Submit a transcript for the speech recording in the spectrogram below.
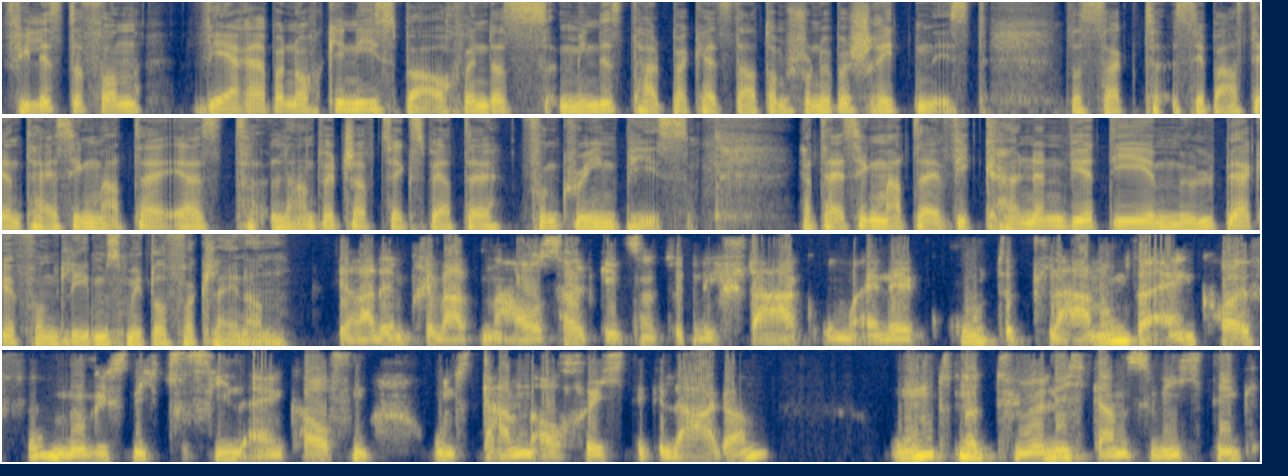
Vieles davon wäre aber noch genießbar, auch wenn das Mindesthaltbarkeitsdatum schon überschritten ist. Das sagt Sebastian Theising-Matter. Er ist Landwirtschaftsexperte von Greenpeace. Herr Theising-Matter, wie können wir die Müllberge von Lebensmitteln verkleinern? Gerade im privaten Haushalt geht es natürlich stark um eine gute Planung der Einkäufe, möglichst nicht zu viel einkaufen und dann auch richtig lagern. Und natürlich ganz wichtig,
